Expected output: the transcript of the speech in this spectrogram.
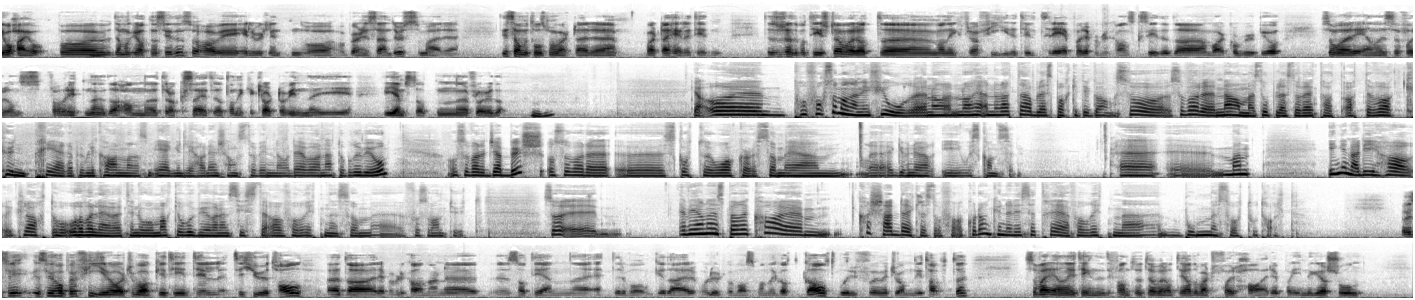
Ohio. På mm. demokratenes side så har vi Hillary Clinton og Bernie Sanders, som er de samme to som har vært der, vært der hele tiden. Det som skjedde på tirsdag, var at uh, man gikk fra fire til tre på republikansk side da Marco Rubio, som var en av disse forhåndsfavorittene, da han uh, trakk seg etter at han ikke klarte å vinne i, i hjemstaten Florida. Mm -hmm. Ja, og eh, På forsommeren i fjor, eh, når, når dette ble sparket i gang, så, så, var det nærmest opplest og vedtatt at det var kun tre republikanere som egentlig hadde en sjanse til å vinne. og Det var nettopp Rubio. Og så var det Jeb Bush, og så var det uh, Scott Walker, som er uh, guvernør i Wisconsin. Uh, men ingen av de har klart å overleve til nå. Marco Rubio var den siste av favorittene som forsvant ut. Så jeg vil gjerne spørre, hva, hva skjedde, Kristoffer? Hvordan kunne disse tre favorittene bomme så totalt? Hvis vi, hvis vi, hopper fire år tilbake i tid til, til 2012, eh, da republikanerne eh, satt igjen eh, etter valget der og lurte på hva som hadde gått galt, hvorfor Mitt Romney tapte, så var en av de tingene de fant ut, det var at de hadde vært for harde på immigrasjon.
